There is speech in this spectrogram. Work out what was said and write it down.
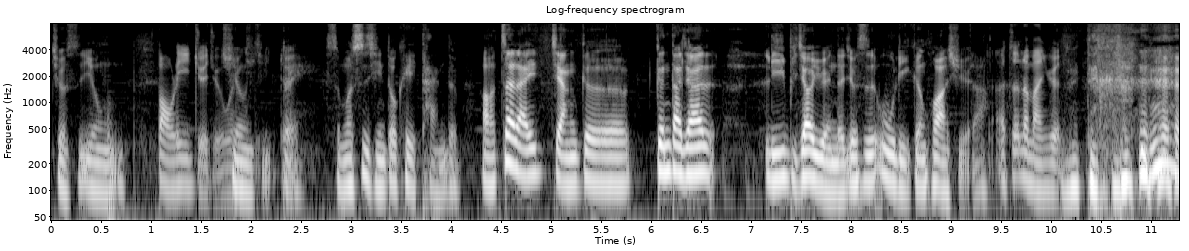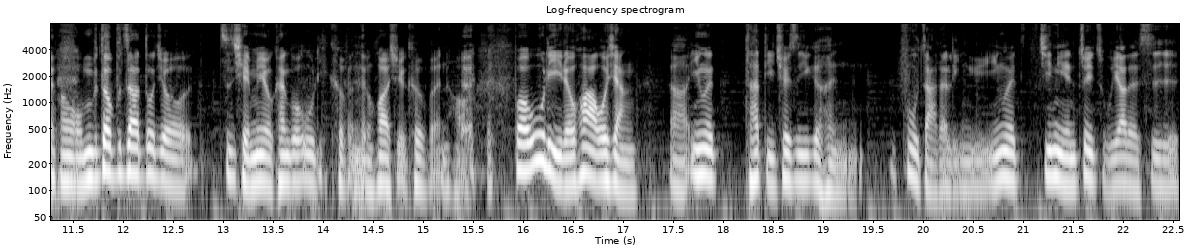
就是用暴力解决问题。对，对什么事情都可以谈的。好，再来讲个跟大家离比较远的，就是物理跟化学啦。啊，真的蛮远的。对，我们都不知道多久之前没有看过物理课本跟化学课本哈。不过物理的话，我想啊、呃，因为它的确是一个很。复杂的领域，因为今年最主要的是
